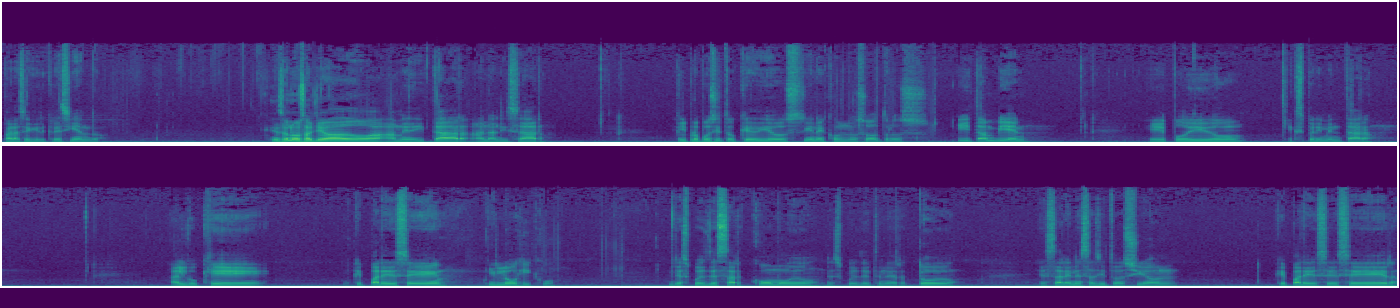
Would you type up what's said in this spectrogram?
para seguir creciendo. Eso nos ha llevado a, a meditar, a analizar el propósito que Dios tiene con nosotros y también he podido experimentar algo que que parece ilógico después de estar cómodo, después de tener todo, estar en esa situación que parece ser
